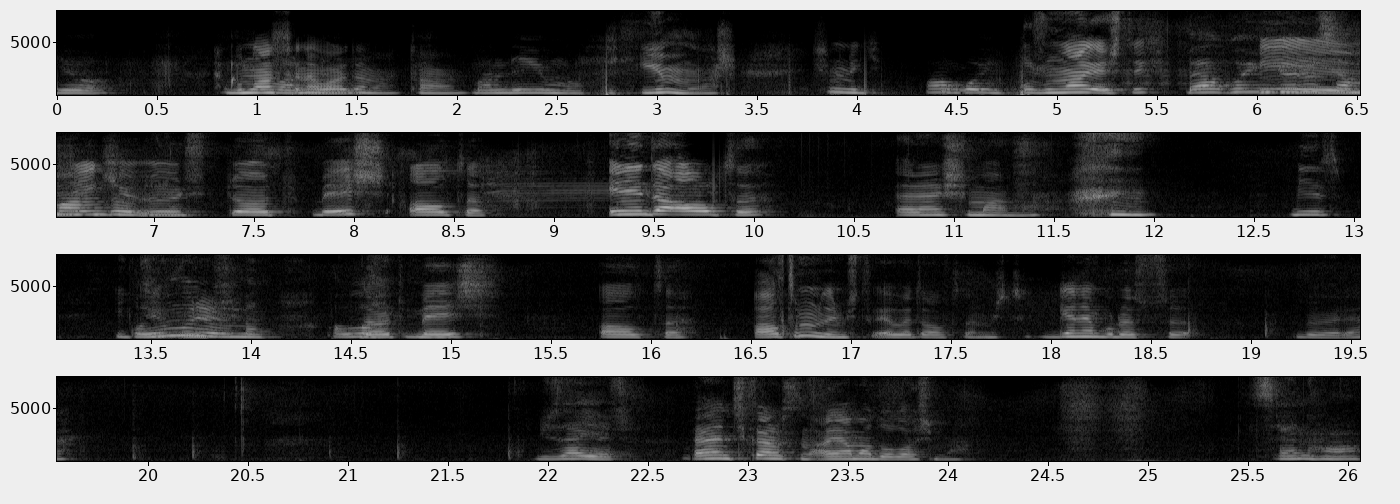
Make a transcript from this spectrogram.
Yok. Bundan sana var değil mi? Tamam. Bende yün var. İyi mi var? Şimdi Ha koyun. uzunluğa geçtik. Ben koyun 1, görürsem 2, anında ölüyorum. 3, 4, 5, 6. Eninde 6. Eren şımarma. 1, 2, Koyun 3, vuruyorum ben. Allah 4, 5, 6. 6 mı demiştik? Evet 6 demiştik. Gene burası böyle. Güzel yer. Eren çıkar mısın? Ayağıma dolaşma. Sen ha.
